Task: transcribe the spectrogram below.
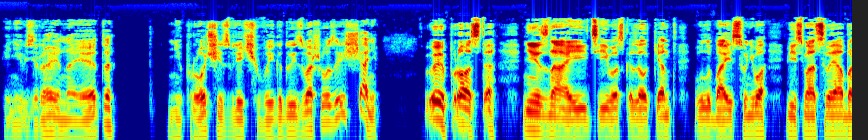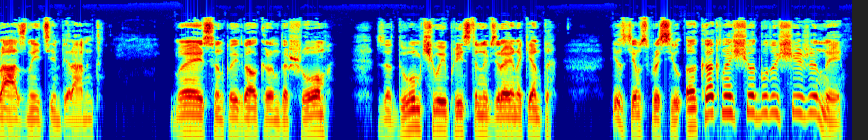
И, невзирая на это, не прочь извлечь выгоду из вашего завещания. — Вы просто не знаете его, — сказал Кент, улыбаясь. У него весьма своеобразный темперамент. Мейсон поиграл карандашом, задумчиво и пристально взирая на Кента, и затем спросил, — А как насчет будущей жены? —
